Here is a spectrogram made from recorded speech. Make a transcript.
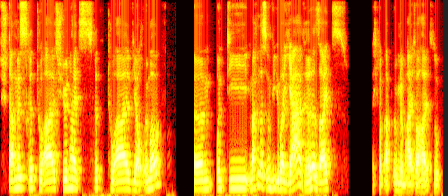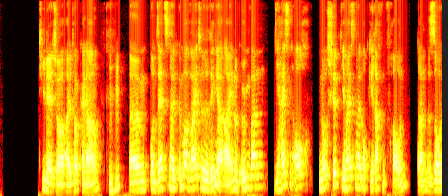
Stammesritual, Schönheitsritual, wie auch immer. Ähm, und die machen das irgendwie über Jahre, seit ich glaube, ab irgendeinem Alter halt, so Teenager-Alter, keine Ahnung, mhm. ähm, und setzen halt immer weitere Ringe ein und irgendwann, die heißen auch, no shit, die heißen halt auch Giraffenfrauen dann. Das ist auch,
